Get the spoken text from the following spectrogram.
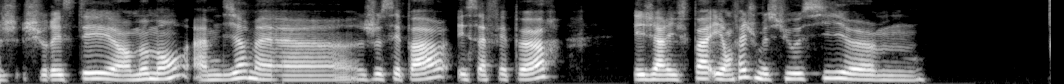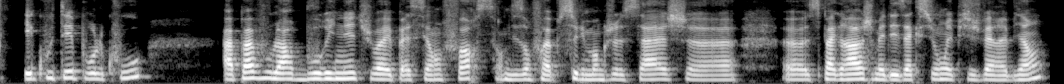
je suis restée un moment à me dire, mais euh, je sais pas, et ça fait peur, et j'arrive pas. Et en fait, je me suis aussi écoutée pour le coup à pas vouloir bourriner, tu vois, et passer en force en me disant faut absolument que je sache, euh, euh, c'est pas grave, je mets des actions et puis je verrai bien.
